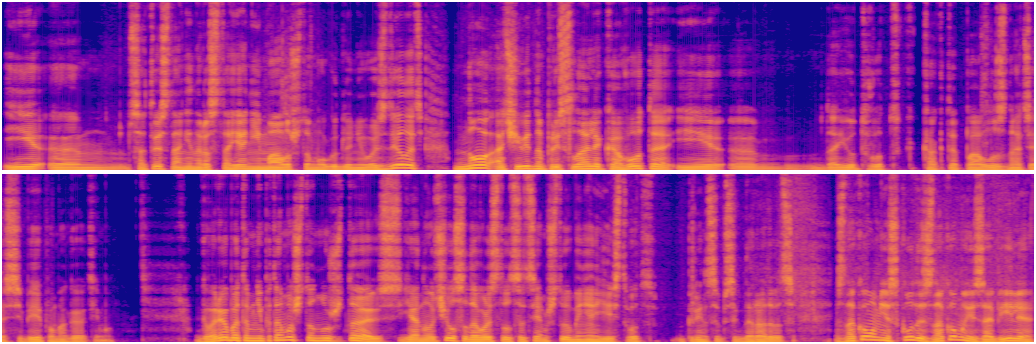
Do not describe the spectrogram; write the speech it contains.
и, эм, соответственно, они на расстоянии мало что могут для него сделать, но, очевидно, прислали кого-то и эм, дают вот как-то Павлу знать о себе и помогают ему. Говорю об этом не потому, что нуждаюсь. Я научился довольствоваться тем, что у меня есть. Вот принцип всегда радоваться. Знакома мне скудость, знакомо изобилие.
